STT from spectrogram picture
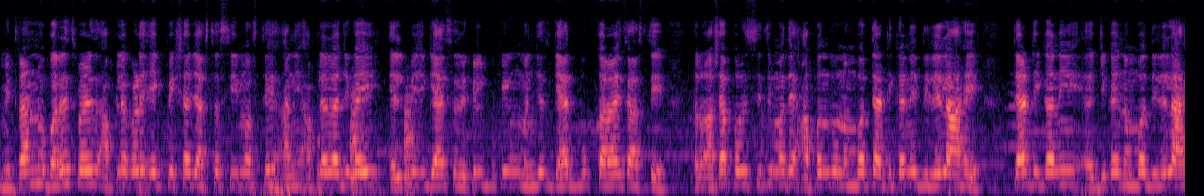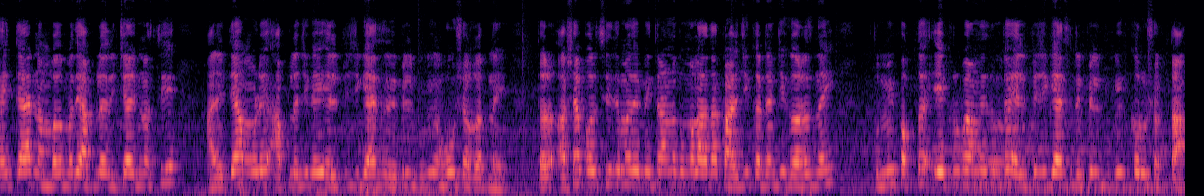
मित्रांनो बरेच वेळेस आपल्याकडे एकपेक्षा जास्त सिम असते आणि आपल्याला जे काही L P G gas refill booking म्हणजेच गॅस बुक करायचं असते तर अशा परिस्थितीमध्ये आपण जो नंबर त्या ठिकाणी दिलेला आहे त्या ठिकाणी जे काही नंबर दिलेला आहे त्या नंबरमध्ये आपलं रिचार्ज नसते आणि त्यामुळे आपलं जे काही L P G gas refill booking होऊ शकत नाही. तर अशा परिस्थितीमध्ये मित्रांनो तुम्हाला आता काळजी करण्याची गरज नाही. तुम्ही फक्त एक रुपयामध्ये तुमचा L P G gas refill booking करू शकता.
